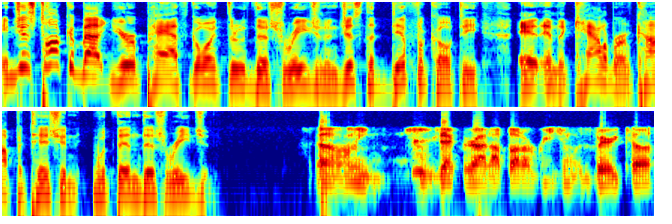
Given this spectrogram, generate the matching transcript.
and just talk about your path going through this region and just the difficulty and, and the caliber of competition within this region. Uh, I mean, you're exactly right. I thought our region was very tough.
